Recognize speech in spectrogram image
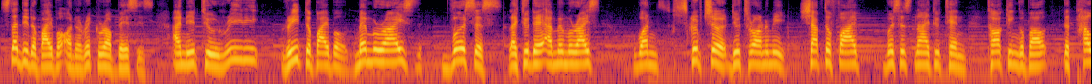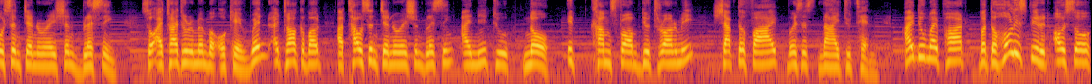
study the Bible on a regular basis. I need to really read the Bible, memorize verses. Like today, I memorized one scripture, Deuteronomy chapter 5, verses 9 to 10, talking about the thousand generation blessing. So I try to remember okay, when I talk about a thousand generation blessing, I need to know it comes from Deuteronomy chapter 5, verses 9 to 10. I do my part, but the Holy Spirit also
